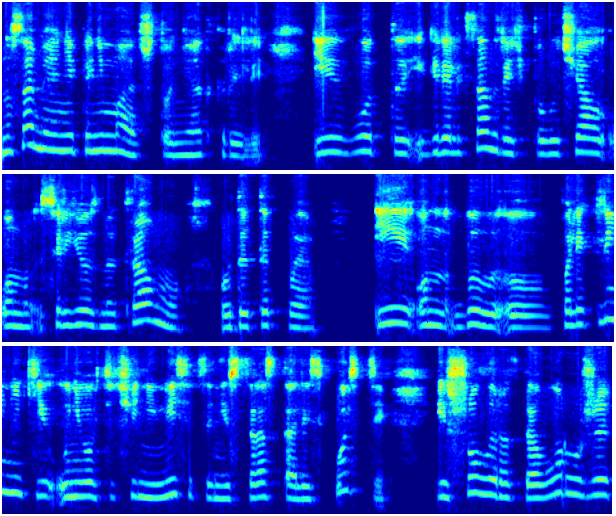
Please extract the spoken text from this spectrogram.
Но сами они понимают, что они открыли. И вот Игорь Александрович получал он серьезную травму в ДТП. И он был э, в поликлинике, у него в течение месяца не срастались кости, и шел разговор уже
